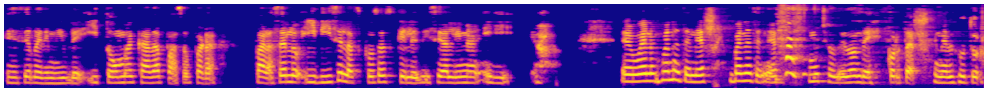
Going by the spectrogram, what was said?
es irredimible y toma cada paso para para hacerlo y dice las cosas que le dice a Lina y pero bueno, van a tener, van a tener mucho de dónde cortar en el futuro.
